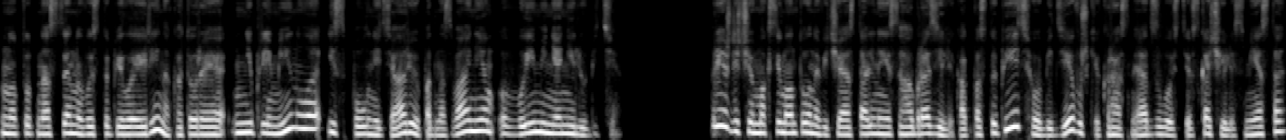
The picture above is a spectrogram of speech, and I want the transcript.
Но тут на сцену выступила Ирина, которая не приминула исполнить арию под названием «Вы меня не любите». Прежде чем Максим Антонович и остальные сообразили, как поступить, обе девушки, красные от злости, вскочили с места.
